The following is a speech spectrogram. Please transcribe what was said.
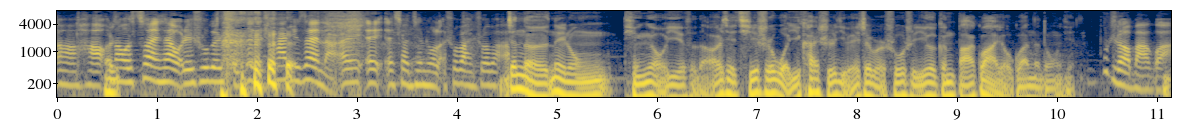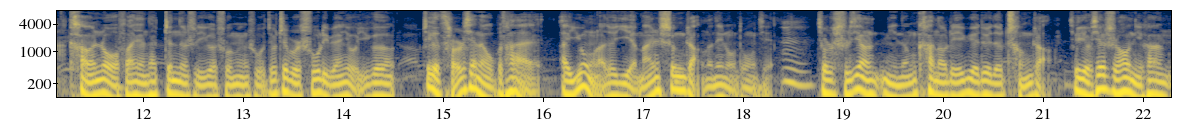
啊，好，那我算一下我这书跟《史记》的差距在哪儿？哎哎哎，算清楚了，说吧，说吧啊。真的内容挺有意思的。而且其实我一开始以为这本书是一个跟八卦有关的东西，不知道八卦，看完之后我发现它真的是一个说明书。就这本书里边有一个这个词儿，现在我不太爱用了，就野蛮生长的那种东西。嗯就是实际上你能看到这些乐队的成长。就有些时候，你看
